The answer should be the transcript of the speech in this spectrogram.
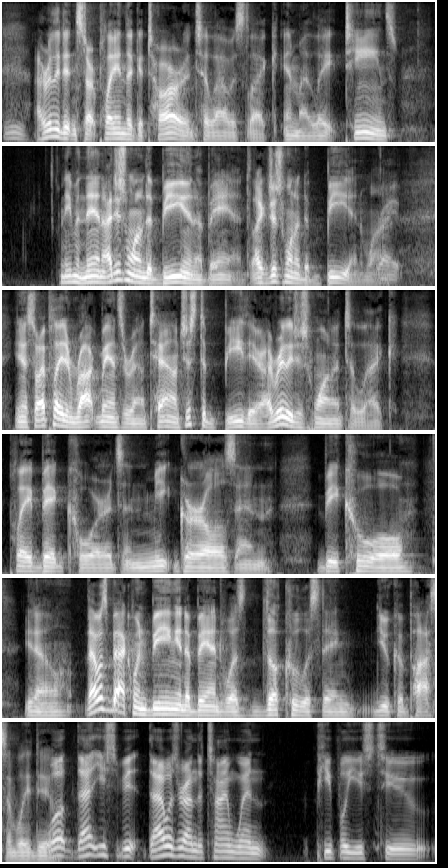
mm. i really didn't start playing the guitar until i was like in my late teens. And even then i just wanted to be in a band. Like just wanted to be in one. Right. you know so i played in rock bands around town just to be there. I really just wanted to like play big chords and meet girls and be cool you know that was back when being in a band was the coolest thing you could possibly do. Well, that used to be. That was around the time when people used to,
